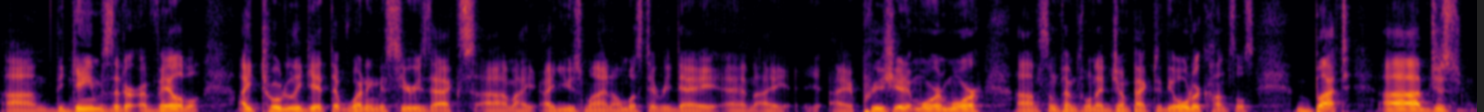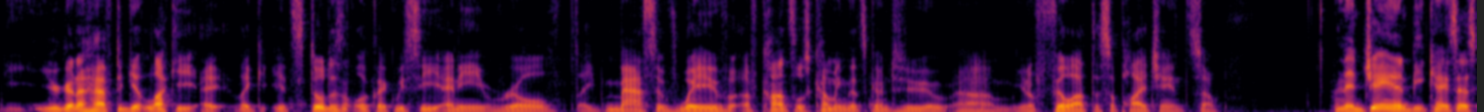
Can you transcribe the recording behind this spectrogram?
um, the games that are available. I totally get that wanting the Series X. Um, I, I, use mine almost every day, and I I appreciate it more and more. Um, sometimes when I jump back to the older consoles, but uh, just you're gonna have to get lucky. I, like it still doesn't look like we see any real like massive wave of consoles coming that's going to um, you know fill out the supply chain. So. And then JNBK says,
